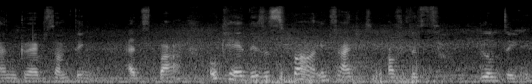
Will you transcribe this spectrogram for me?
and grab something at Spar. Okay there's a Spar inside of this building.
